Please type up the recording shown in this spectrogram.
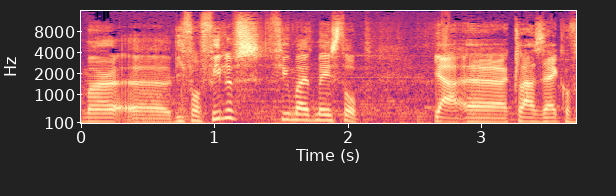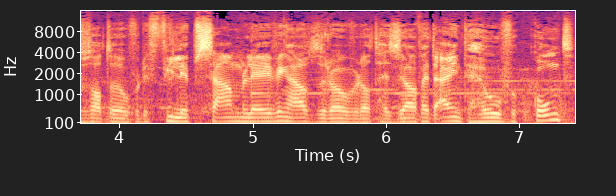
maar uh, die van Philips viel mij het meest op. Ja, uh, Klaas Dijkhoff had het over de Philips-samenleving. Hij had het erover dat hij zelf uit Eindhoven komt.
